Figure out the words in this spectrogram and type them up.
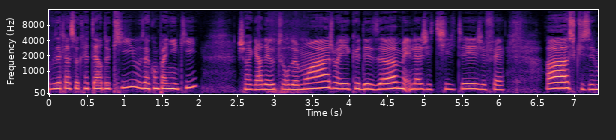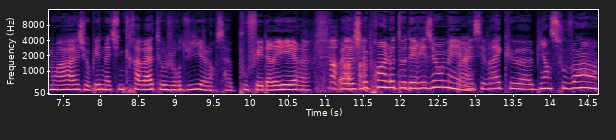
vous êtes la secrétaire de qui? Vous accompagnez qui Je regardais autour de moi, je voyais que des hommes, et là j'ai tilté, j'ai fait ah, excusez-moi, j'ai oublié de mettre une cravate aujourd'hui, alors ça a pouffé de rire. voilà, je le prends à l'autodérision, mais, mais c'est vrai que euh, bien souvent,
